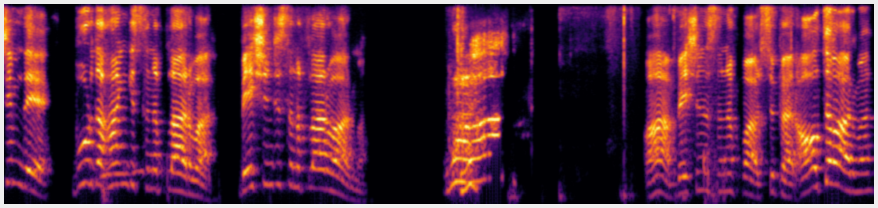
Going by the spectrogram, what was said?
Şimdi burada hangi sınıflar var? Beşinci sınıflar var mı? Var. Aha, beşinci sınıf var. Süper. Altı var mı?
